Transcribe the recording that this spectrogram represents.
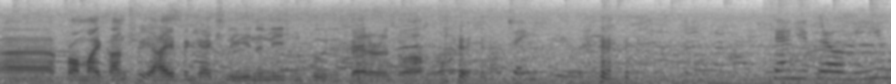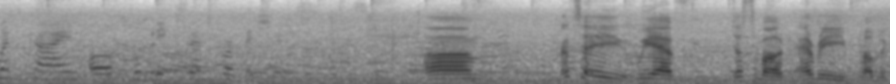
uh, from my country. I think actually Indonesian food is better as well. Thank you. Can you tell me what kind of public transportation? um, I'd say we have just about every public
